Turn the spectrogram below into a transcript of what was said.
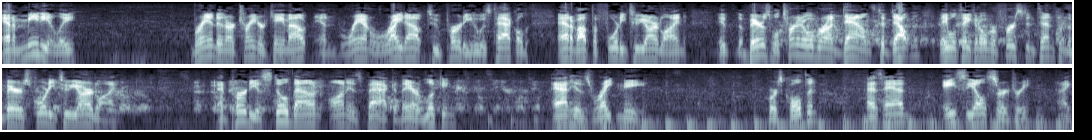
And immediately, Brandon, our trainer, came out and ran right out to Purdy, who was tackled at about the 42 yard line. The Bears will turn it over on downs to Dalton. They will take it over first and 10 from the Bears 42 yard line. And Purdy is still down on his back and they are looking at his right knee. Of course, Colton has had ACL surgery. I,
